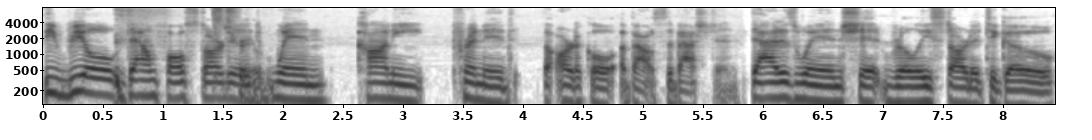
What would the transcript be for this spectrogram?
The real downfall started when Connie printed the article about Sebastian. That is when shit really started to go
